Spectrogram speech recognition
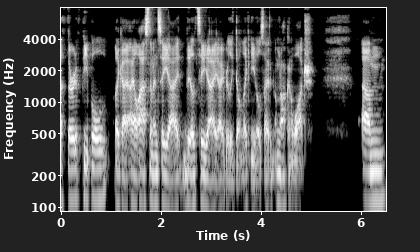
a third of people like I, will ask them and say yeah they'll say yeah I, I really don't like needles I, am not going to watch. Um,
